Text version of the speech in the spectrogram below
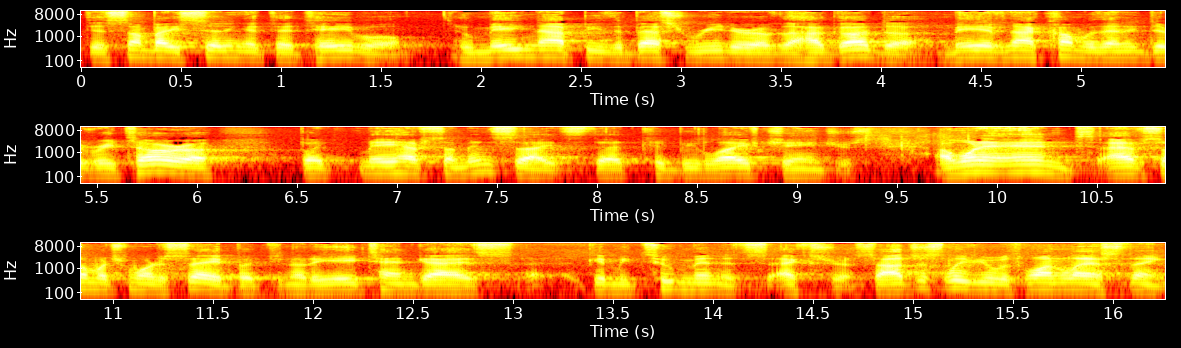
there's somebody sitting at that table who may not be the best reader of the Haggadah, may have not come with any Divrei Torah, but may have some insights that could be life changers. I want to end, I have so much more to say, but you know, the A10 guys uh, give me two minutes extra. So I'll just leave you with one last thing.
